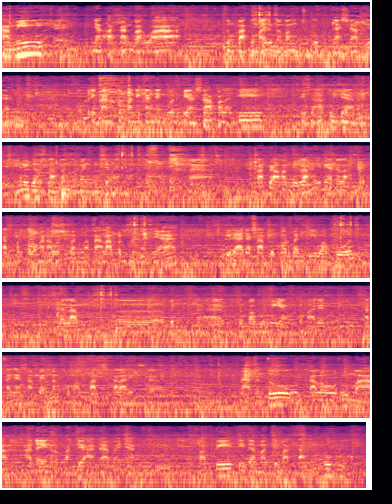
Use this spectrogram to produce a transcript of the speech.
kami nyatakan bahwa gempa kemarin memang cukup dahsyat ya, memberikan kepanikan yang luar biasa, apalagi di saat hujan. Ini dari selatan kemarin hujan. Nah, tapi alhamdulillah ini adalah berkat pertolongan Allah Subhanahu Wa Taala. Tidak ada satu korban jiwa pun dalam eh, eh, gempa bumi yang kemarin katanya sampai 6,4 skala Richter. Nah tentu kalau rumah ada yang retak ya ada banyak, tapi tidak mengakibatkan rubuh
